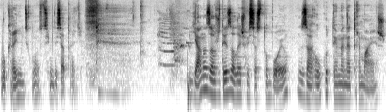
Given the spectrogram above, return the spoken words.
В українському 73. Я назавжди залишився з тобою, за руку ти мене тримаєш.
